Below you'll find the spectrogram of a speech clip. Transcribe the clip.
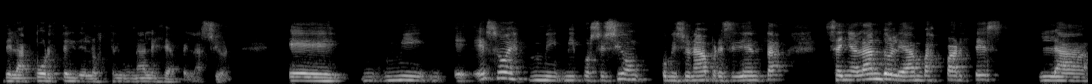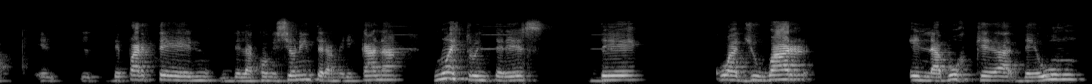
de la Corte y de los tribunales de apelación. Eh, eh, eso es mi, mi, posición, comisionada presidenta, señalándole a ambas partes la, de parte de la Comisión Interamericana nuestro interés de coadyuvar en la búsqueda de un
